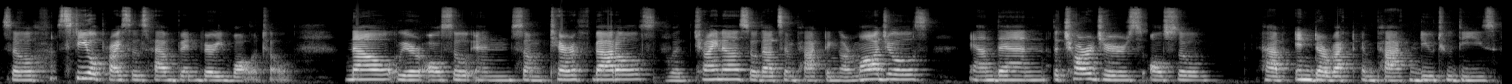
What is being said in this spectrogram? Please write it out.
So steel prices have been very volatile. Now we're also in some tariff battles with China, so that's impacting our modules. And then the chargers also have indirect impact due to these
